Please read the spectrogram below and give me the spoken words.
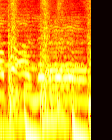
vale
